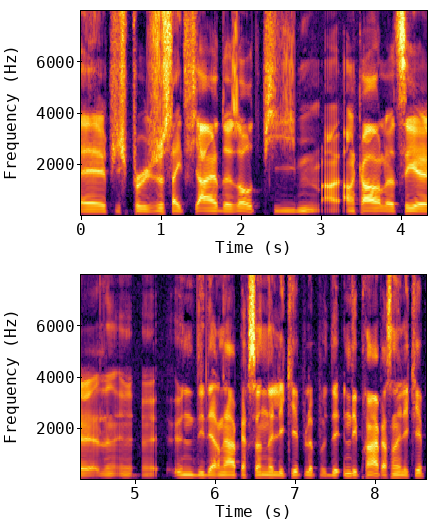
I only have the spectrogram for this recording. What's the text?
Euh, puis je peux juste être fier d'eux autres. Puis mm, encore, là, euh, euh, une des dernières personnes de l'équipe, une des premières personnes de l'équipe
